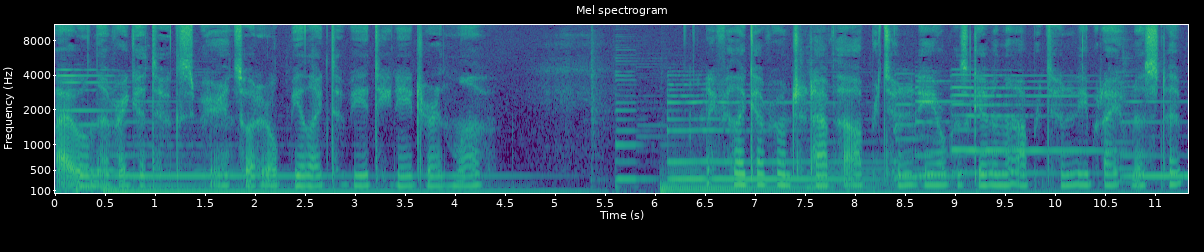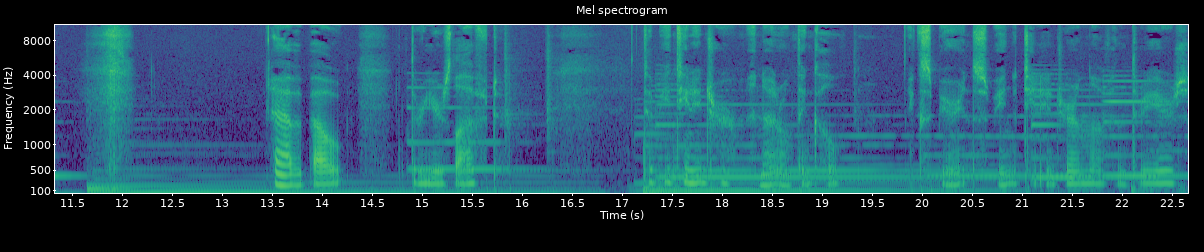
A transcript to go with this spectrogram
I will never get to experience what it'll be like to be a teenager in love. Feel like everyone should have that opportunity or was given the opportunity, but I missed it. I have about three years left to be a teenager, and I don't think I'll experience being a teenager in love in three years.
